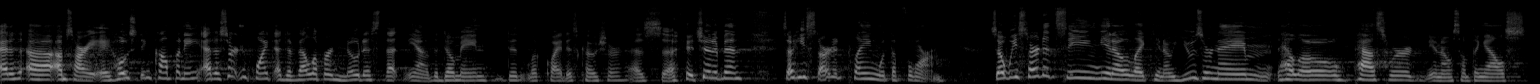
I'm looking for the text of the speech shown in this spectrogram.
At a, uh, I'm sorry, a hosting company. At a certain point, a developer noticed that you know the domain didn't look quite as kosher as uh, it should have been, so he started playing with the form. So we started seeing, you know, like you know, username, hello, password, you know, something else.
